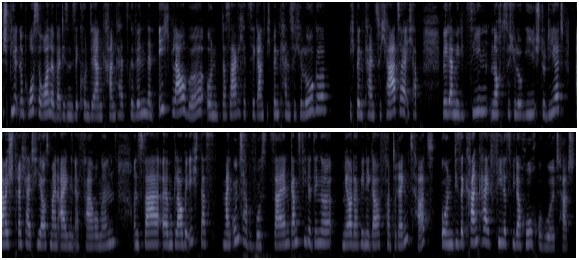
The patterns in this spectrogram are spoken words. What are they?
spielt eine große Rolle bei diesem sekundären Krankheitsgewinn, denn ich glaube, und das sage ich jetzt hier ganz, ich bin kein Psychologe, ich bin kein Psychiater, ich habe weder Medizin noch Psychologie studiert, aber ich spreche halt hier aus meinen eigenen Erfahrungen. Und zwar ähm, glaube ich, dass mein Unterbewusstsein ganz viele Dinge mehr oder weniger verdrängt hat und diese Krankheit vieles wieder hochgeholt hat.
